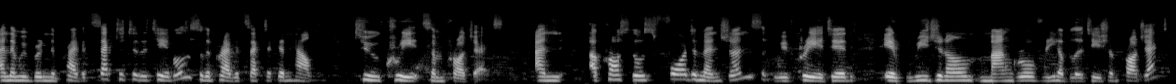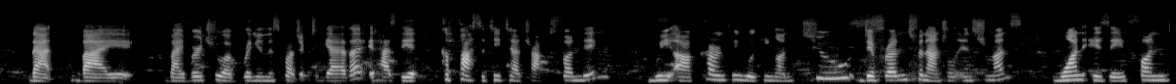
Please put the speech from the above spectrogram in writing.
And then we bring the private sector to the table so the private sector can help to create some projects. And across those four dimensions, we've created a regional mangrove rehabilitation project that by by virtue of bringing this project together, it has the capacity to attract funding. We are currently working on two different financial instruments. One is a fund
